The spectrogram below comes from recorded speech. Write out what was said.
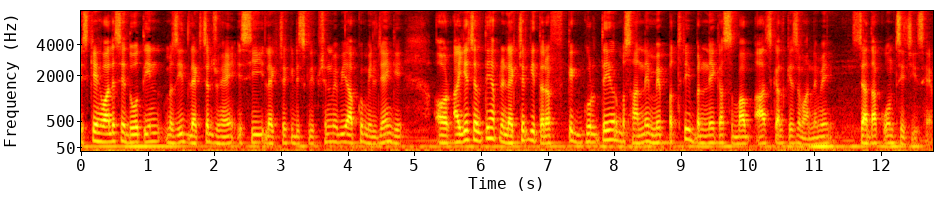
इसके हवाले से दो तीन मज़ीद लेक्चर जो हैं, इसी लेक्चर की डिस्क्रिप्शन में भी आपको मिल जाएँगे। और आइए चलते हैं अपने लेक्चर की तरफ़ कि गुर्दे और मसाने में पथरी बनने का सबब आजकल के ज़माने में ज़्यादा कौन सी चीज़ है?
